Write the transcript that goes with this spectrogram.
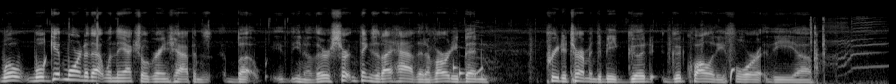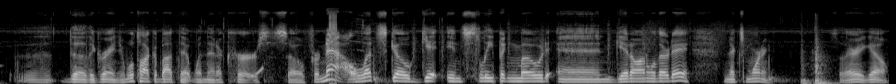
we'll we'll get more into that when the actual grange happens. But you know, there are certain things that I have that have already been predetermined to be good good quality for the uh, the the Grange, and we'll talk about that when that occurs. So for now, let's go get in sleeping mode and get on with our day next morning. So there you go.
